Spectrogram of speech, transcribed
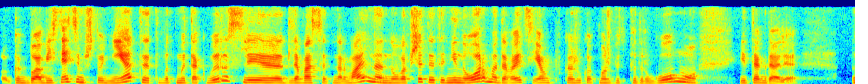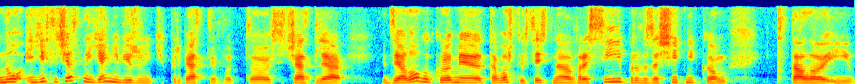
как бы объяснять им, что нет, это вот мы так выросли, для вас это нормально, но вообще-то это не норма, давайте я вам покажу, как может быть по-другому и так далее. Но, если честно, я не вижу никаких препятствий вот э, сейчас для диалога, кроме того, что, естественно, в России правозащитникам стало и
